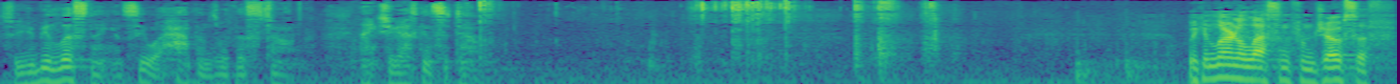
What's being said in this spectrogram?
So you be listening and see what happens with this stone. Thanks. You guys can sit down. We can learn a lesson from Joseph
